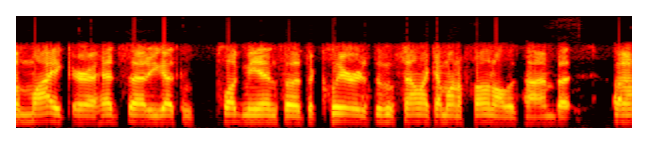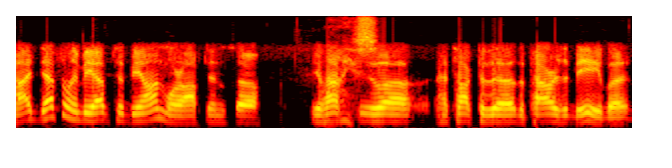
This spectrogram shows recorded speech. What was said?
a mic or a headset, or you guys can plug me in so it's a clear. It doesn't sound like I'm on a phone all the time, but uh, I'd definitely be up to be on more often. So you'll have nice. to uh, talk to the the powers that be. But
